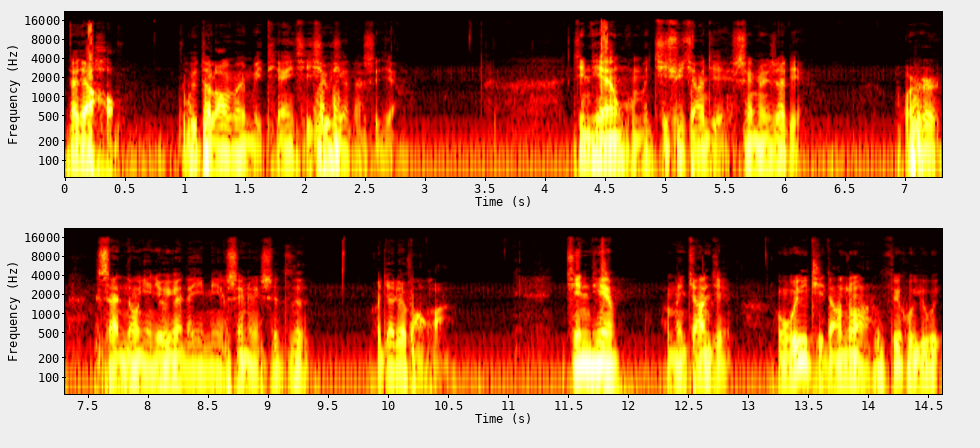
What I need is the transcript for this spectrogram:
大家好，又到了我们每天一起修行的时间。今天我们继续讲解申论热点。我是山东研究院的一名申论师资，我叫刘芳华。今天我们讲解五位一体当中啊最后一位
